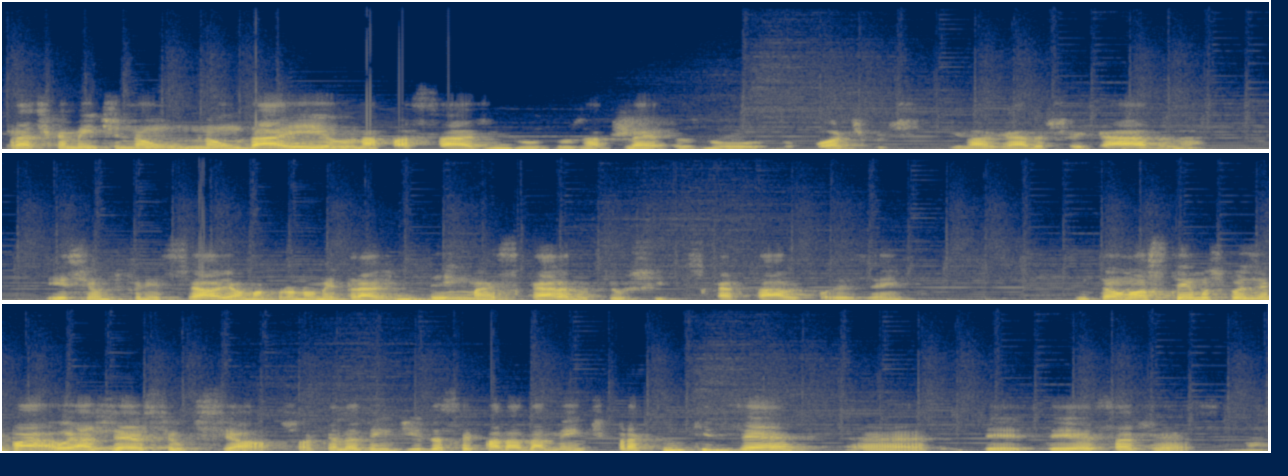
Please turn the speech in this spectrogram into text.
praticamente não, não dá erro na passagem do, dos atletas no, no pórtico de largada-chegada, né? Esse é um diferencial e é uma cronometragem bem mais cara do que o chip descartável, por exemplo. Então nós temos, por exemplo, a, a Jersey oficial, só que ela é vendida separadamente para quem quiser é, ter, ter, essa Jersey. Né?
